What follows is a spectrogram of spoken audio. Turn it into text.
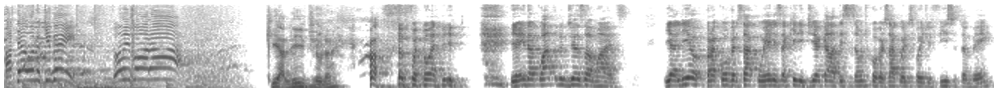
Até o ano que vem. Vamos embora! Que alívio, né? Foi um alívio. E ainda quatro dias a mais. E ali, para conversar com eles, aquele dia, aquela decisão de conversar com eles foi difícil também.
